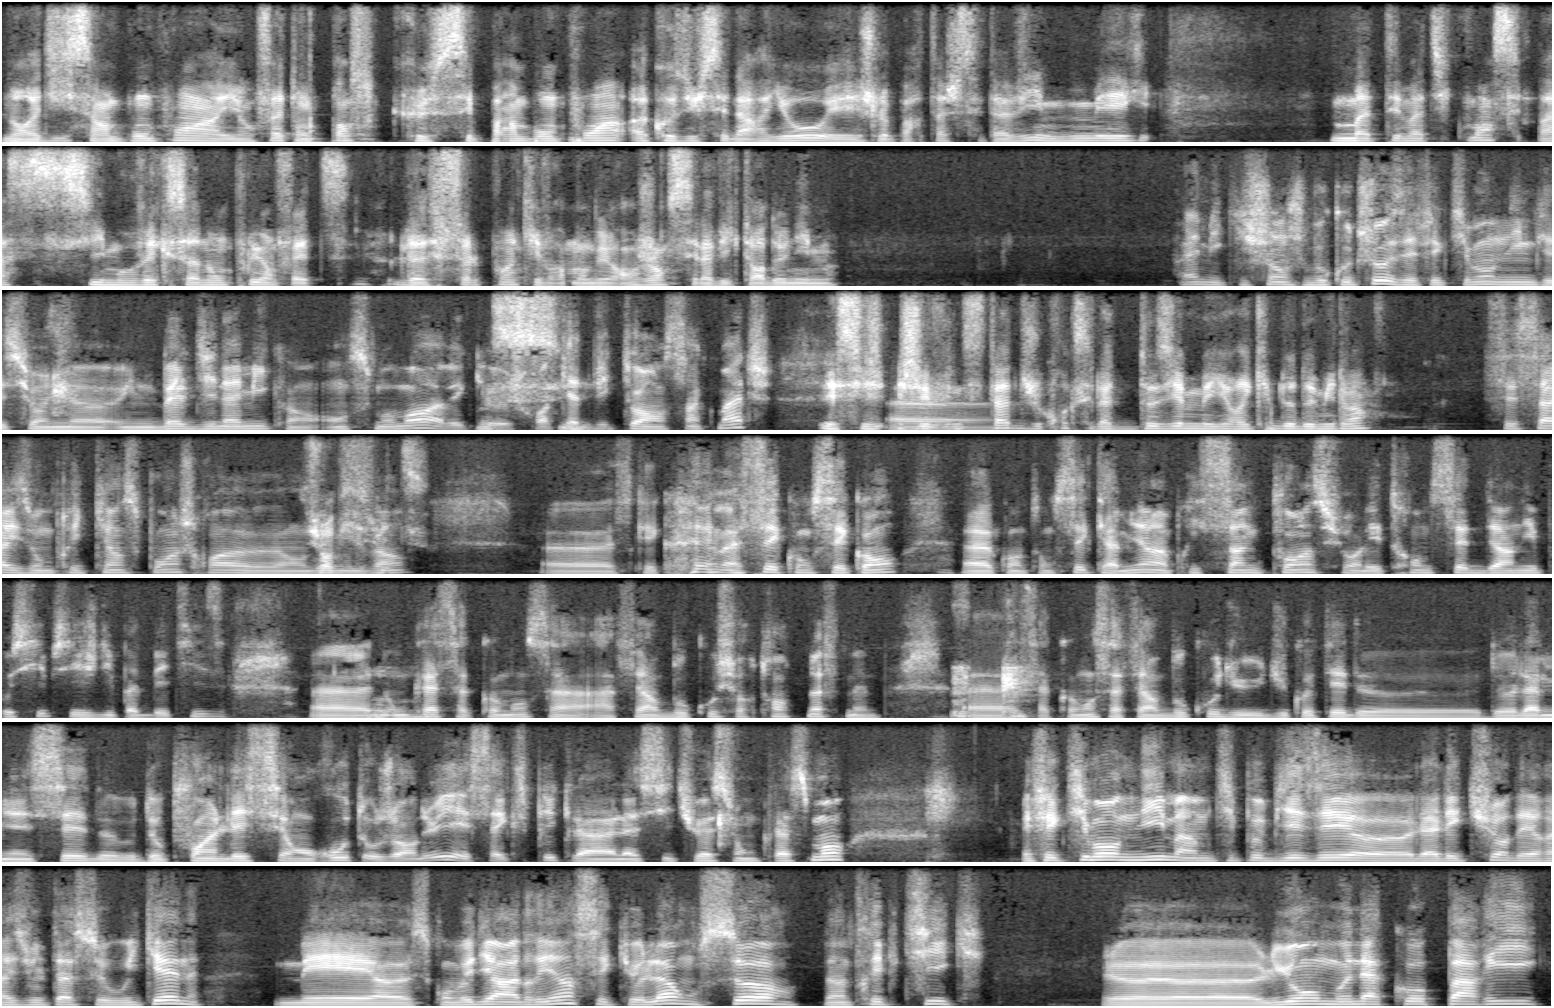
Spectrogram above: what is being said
on aurait dit c'est un bon point, et en fait, on pense que c'est pas un bon point à cause du scénario, et je le partage cet avis, mais mathématiquement, c'est pas si mauvais que ça non plus en fait. Le seul point qui est vraiment dérangeant, c'est la victoire de Nîmes. Ouais, mais qui change beaucoup de choses. Effectivement, Nîmes est sur une, belle dynamique en, ce moment avec, euh, je crois, 4 victoires en 5 matchs. Et si j'ai vu une euh, stat, je crois que c'est la deuxième meilleure équipe de 2020. C'est ça, ils ont pris 15 points, je crois, euh, en 2020. Euh, ce qui est quand même assez conséquent euh, quand on sait qu'Amiens a pris 5 points sur les 37 derniers possibles, si je dis pas de bêtises. Euh, donc là, ça commence à, faire beaucoup sur 39 même. ça commence à faire beaucoup du, côté de, de l'Amiens SC, de, points laissés en route aujourd'hui, et ça explique la, situation de classement. Effectivement, Nîmes a un petit peu biaisé la lecture des résultats ce week-end, mais ce qu'on veut dire, Adrien, c'est que là, on sort d'un triptyque Lyon, Monaco, Paris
